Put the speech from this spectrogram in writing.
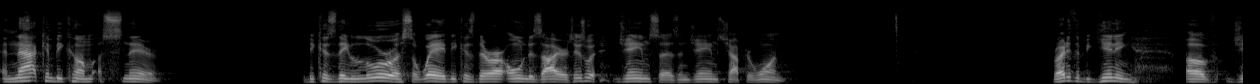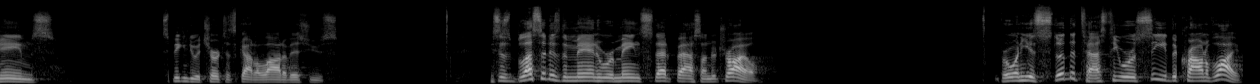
And that can become a snare because they lure us away because they're our own desires. Here's what James says in James chapter 1. Right at the beginning of James, speaking to a church that's got a lot of issues, he says, Blessed is the man who remains steadfast under trial. For when he has stood the test, he will receive the crown of life,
